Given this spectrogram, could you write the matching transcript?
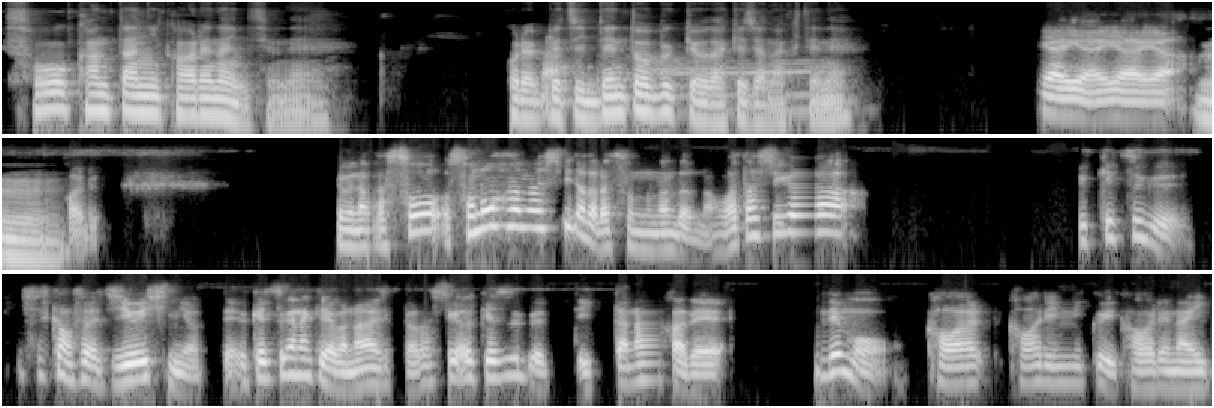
そう簡単に変われないんですよね。これ別に伝統仏教だけじゃなくてね。いやいやいやいや、うんわ。かる。でもなんかそ、その話、だからそのなんだろうな、私が受け継ぐ、しかもそれは自由意志によって受け継がなければならないけど、私が受け継ぐって言った中で、でも変わ変わりにくい、変われないっ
